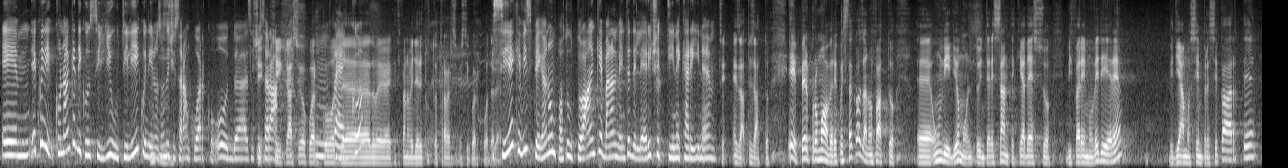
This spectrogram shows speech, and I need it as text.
E, e quindi con anche dei consigli utili, quindi non so se ci sarà un QR code, se ci Sì, sarà... sì, il classico QR Mm, code ecco. eh, dove, che ti fanno vedere tutto attraverso questi QR code. adesso. Sì, e che vi spiegano un po' tutto, anche banalmente delle ricettine carine. Sì, esatto, esatto. E per promuovere questa cosa hanno fatto eh, un video molto interessante che adesso vi faremo vedere. Vediamo sempre se parte.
